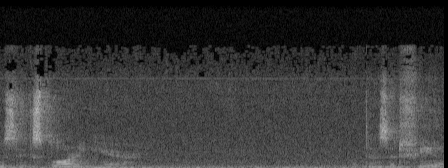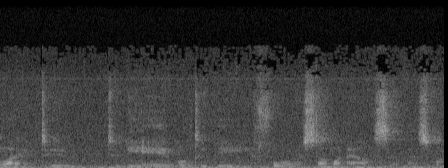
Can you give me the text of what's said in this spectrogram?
just exploring here. What does it feel like to, to be able to be for someone else in this way?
